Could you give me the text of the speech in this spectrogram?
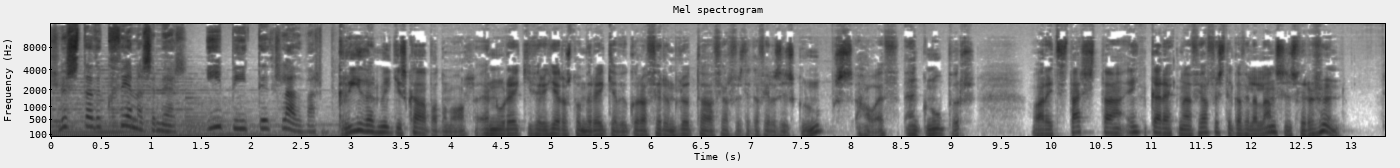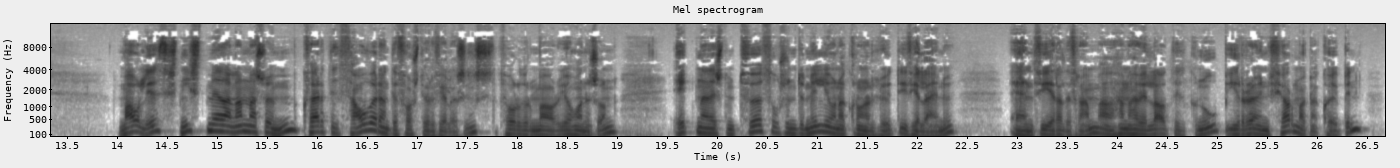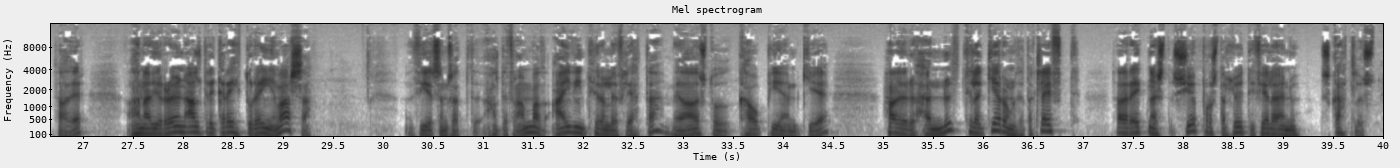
Hlustaðu hvena sem er í bítið hlaðvarp. Gríðar mikið skadabátamál er nú reiki fyrir hérastómi Reykjavíkur að fyrir um hluta fjárfyrstingafélagsins Gnúps HF en Gnúpur var eitt stærsta engarekna fjárfyrstingafélag landsins fyrir hrunn. Málið snýst meðal annars um hvernig þáverandi fórstjóri félagsins, Þóruður Már Jóhannesson, eignaðist um 2000 miljóna krónar hluti í félaginu en því er haldið fram að hann hafi látið Gnúp í raun fjármagnakaupin, það er að hann hafi raun aldrei greitt úr eigin vasa. Því er sem sagt haldið fram að ævintýranlega flétta með aðstóð KPMG hafi verið hönnuð til að gera honum þetta kleift. Það er eignast 7% hluti í félaginu skattlust.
